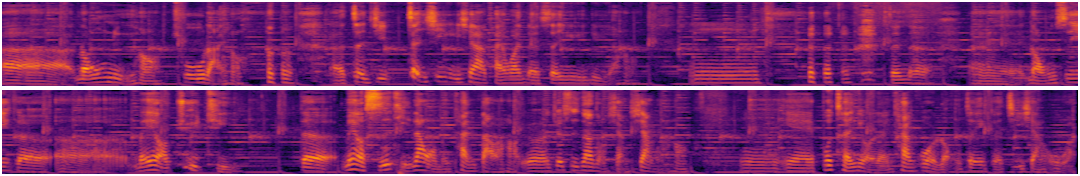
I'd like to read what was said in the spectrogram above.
呃龙女哈出来哈，呃振兴振兴一下台湾的生育率啊哈，嗯，真的呃龙是一个呃没有具体的没有实体让我们看到哈，有人就是那种想象了哈。嗯，也不曾有人看过龙这一个吉祥物啊。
